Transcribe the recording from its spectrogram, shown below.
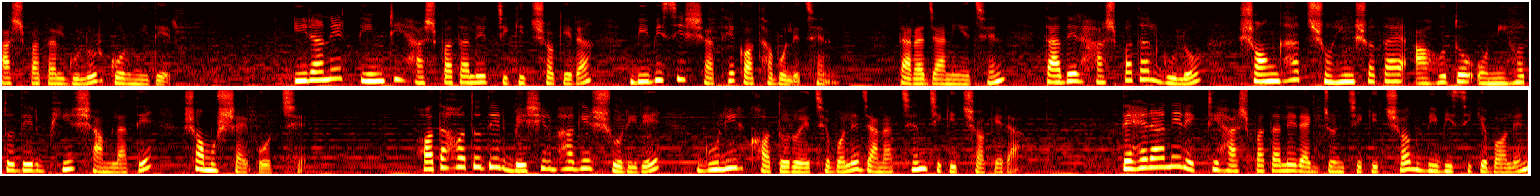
হাসপাতালগুলোর কর্মীদের। ইরানের তিনটি হাসপাতালের চিকিৎসকেরা বিবিসির সাথে কথা বলেছেন। তারা জানিয়েছেন, তাদের হাসপাতালগুলো সংঘাত, সহিংসতায় আহত ও নিহতদের ভিড় সামলাতে সমস্যায় পড়ছে। হতাহতদের বেশিরভাগের শরীরে গুলির ক্ষত রয়েছে বলে জানাচ্ছেন চিকিৎসকেরা। তেহরানের একটি হাসপাতালের একজন চিকিৎসক বিবিসিকে বলেন,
